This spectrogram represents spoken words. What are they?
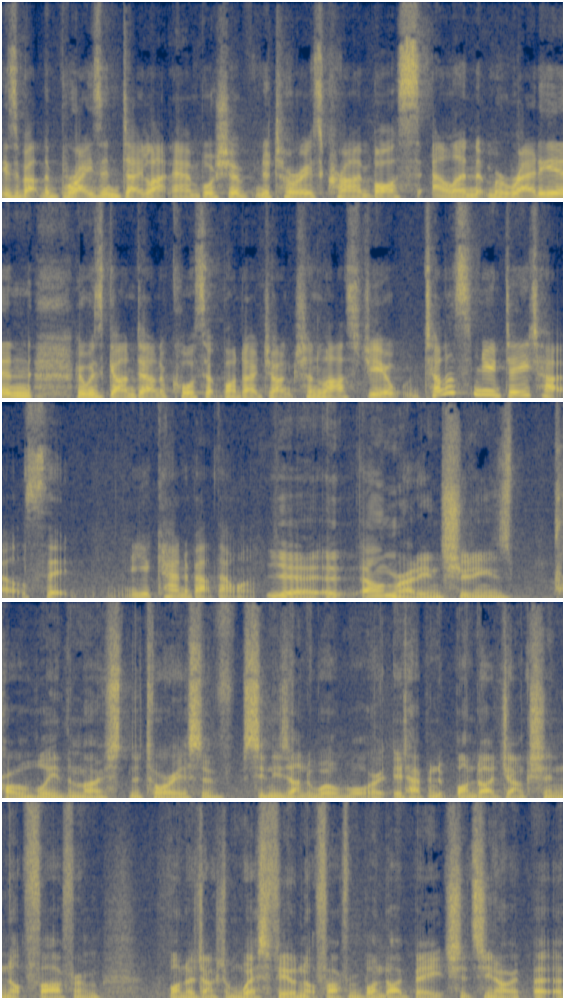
is about the brazen daylight ambush of notorious crime boss Alen Moradian, who was gunned down, of course, at Bondi Junction last year. Tell us new details that you can about that one. Yeah, uh, Alen Moradian's shooting is probably the most notorious of Sydney's underworld war. It, happened at Bondi Junction, not far from Bondi Junction Westfield, not far from Bondi Beach. It's, you know, a, a,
